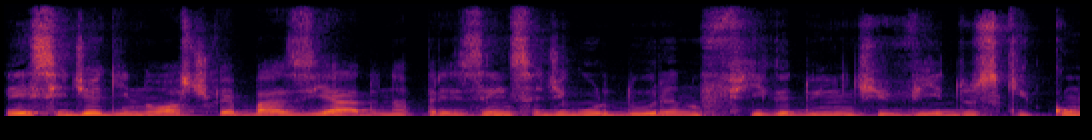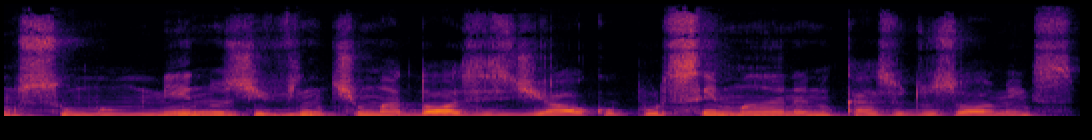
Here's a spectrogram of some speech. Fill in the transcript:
esse diagnóstico é baseado na presença de gordura no fígado em indivíduos que consumam menos de 21 doses de álcool por semana, no caso dos homens,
